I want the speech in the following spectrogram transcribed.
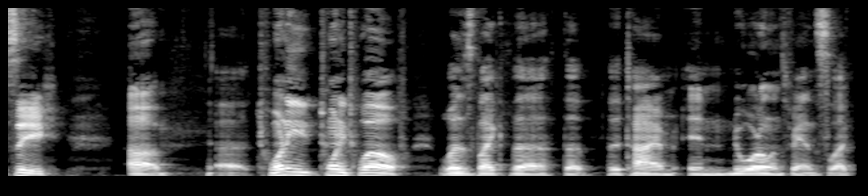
See, um, uh, 20, 2012 was like the, the, the time in New Orleans fans like,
